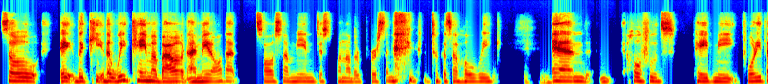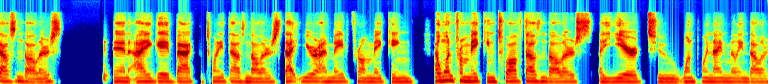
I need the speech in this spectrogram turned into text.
So it, the key, the week came about. I made all that salsa, me and just one other person. it took us a whole week. Mm-hmm. And Whole Foods paid me $40,000 and I gave back the $20,000. That year I made from making, I went from making $12,000 a year to $1.9 million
